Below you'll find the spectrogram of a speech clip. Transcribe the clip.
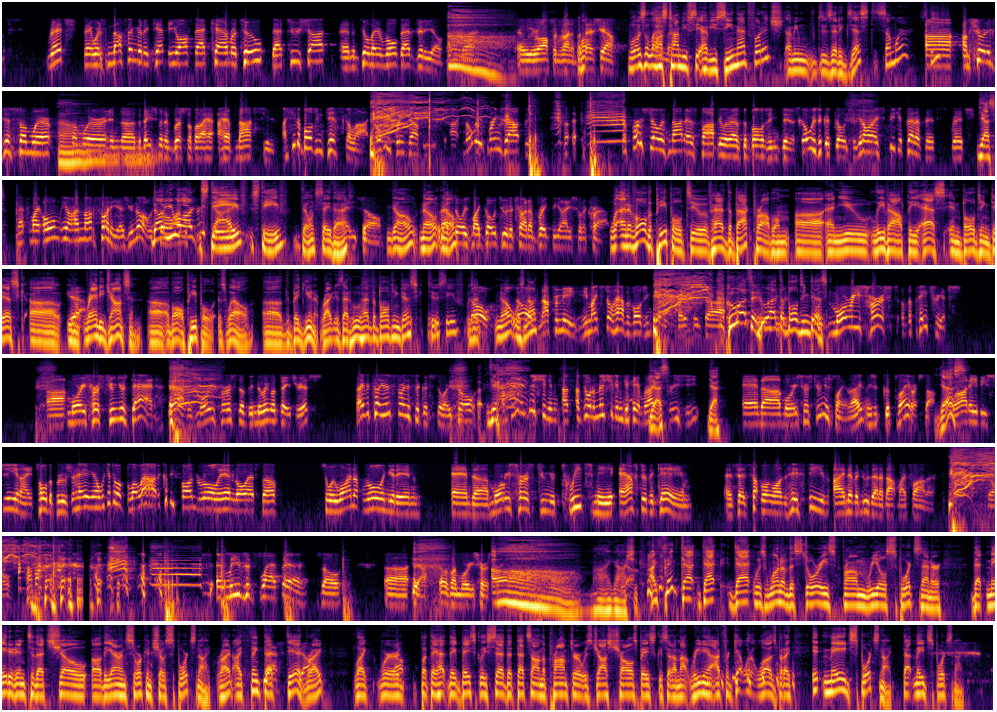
Rich. There was nothing going to get me off that camera two, that two shot, and until they rolled that video. Oh. And we were off and running. But Well- that's yeah. When was the last time you see? Have you seen that footage? I mean, does it exist somewhere? Uh, I'm sure it exists somewhere, Oh. somewhere in uh, the basement in Bristol, but I, ha- I have not seen it. I see the bulging disc a lot. Nobody brings out the uh, nobody brings out the the first show is not as popular as the bulging disc. Always a good go-to. You know, when I speak at benefits, Rich, Yes. that's my own. You know, I'm not funny, as you know. No, so you I'm are, straight guy, Steve. Steve, don't say that. and so No, no, that's no. always my go-to to try to break the ice with a crowd. Well, and of all the people to have had the back problem, uh, and you leave out the S in bulging disc, uh, you know, Randy Johnson, uh, of all people as well, uh, the big unit, right? Is that who had the bulging disc too, Steve? Was no, that, no, it was not. not for me. He might still have a bulging disc, but it was. Uh, Who was it? Who had the bulging it was disc? Maurice Hurst of the Patriots. Uh, Maurice Hurst Jr.'s dad. Yeah, it was Maurice Hurst of the New England Patriots. I even tell you this story. This is a good story. So yeah. I'm doing a Michigan. I'm doing a Michigan game, right? Yes. Greasy. Yeah. And uh, Maurice Hurst Jr.'s playing, right? He's a good player and stuff. Yes. We're on ABC, and I told the producer, hey, you know, we get to a blowout. It could be fun to roll in and all that stuff. So we wind up rolling it in, and uh, Maurice Hurst Jr. tweets me after the game and says something along the lines of, hey, Steve, I never knew that about my father. so, how about- and leaves it flat there. So, uh, yeah, that was my Maurice Hurst. Oh my gosh! I think that that that was one of the stories from Real Sports Center that made it into that show, uh, the Aaron Sorkin show, Sports Night. Right? I think that Yes. did Yep. right. Like where, Yep. but they had they basically said that that's on the prompter. It was Josh Charles basically said, "I'm not reading it." I forget what it was, but I it made Sports Night. That made Sports Night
